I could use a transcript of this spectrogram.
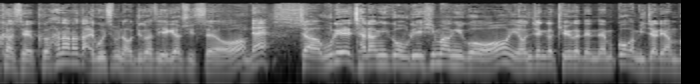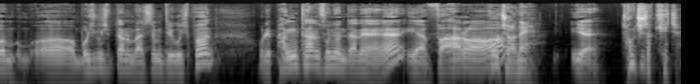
기억하세요. 그 하나라도 알고 있으면 어디 가서 얘기할 수 있어요. 네. 자, 우리의 자랑이고 우리의 희망이고 예, 언젠가 기회가 된다면 꼭 이 자리에 한번 어, 모시고 싶다는 말씀 드리고 싶은 우리 방탄소년단의 예, 바로 그 전에 예. 정치적 퀴즈.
